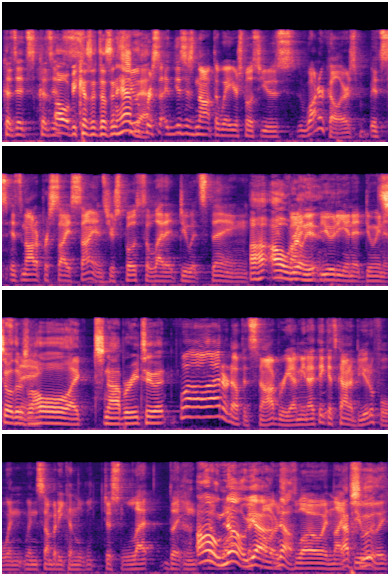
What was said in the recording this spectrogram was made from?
Because it's because oh, because it doesn't have that. preci- this is not the way you're supposed to use watercolors. It's it's not a precise science. You're supposed to let it do its thing. Uh-huh. Oh, find really? The beauty in it doing its so there's thing. a whole like snobbery to it. Well, I don't know if it's snobbery. I mean, I think it's kind of beautiful when when somebody can l- just let the ink. Oh, the no, the yeah, colors no. flow and like do- Absolutely.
